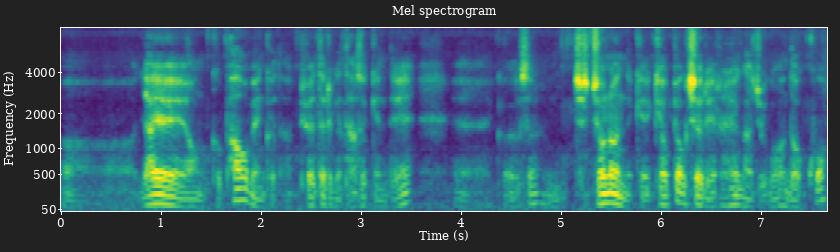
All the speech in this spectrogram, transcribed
어, 야외형 그 파워뱅크다 배터리가 다섯 개인데 예, 그것을 전원 이렇게 겹벽 처리를 해가지고 넣고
